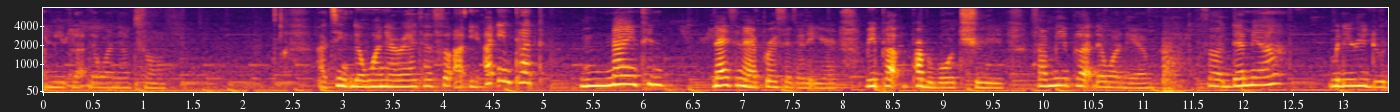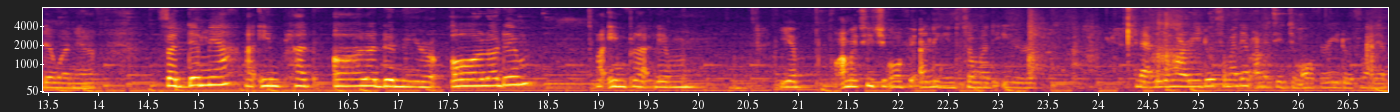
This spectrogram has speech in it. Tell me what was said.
and me plait the one here too I think the one here right here so I I him plait 19 99% of the year. Me plait probably about 3 so me plait the one here. So them here me redo the one here so them here I implant all of them here all of them I implant them yep I'm teaching how to align some of the ear that really want to redo some of them, I'm going to teach them how to redo some of them.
